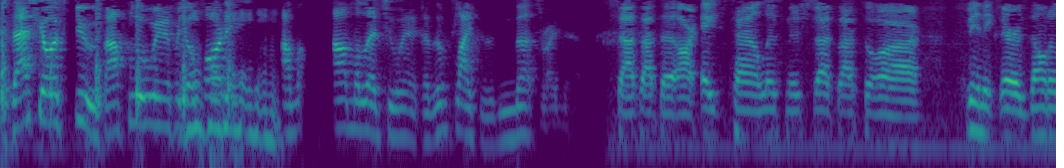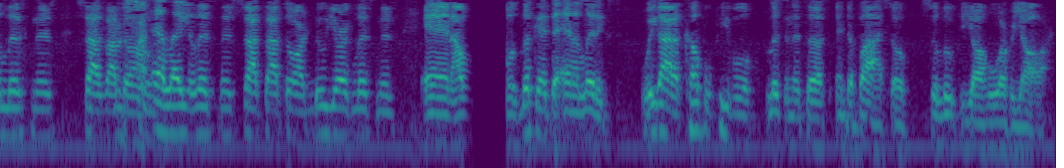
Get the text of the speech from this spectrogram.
If that's your excuse, I flew in for your party. I'm I'm gonna let you in because them flights is nuts right now. Shouts out to our H Town listeners. Shouts out to our Phoenix, Arizona listeners. Shouts out to our LA listeners. Shouts out to our New York listeners. And I was looking at the analytics. We got a couple people listening to us in Dubai. So salute to y'all, whoever y'all are.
